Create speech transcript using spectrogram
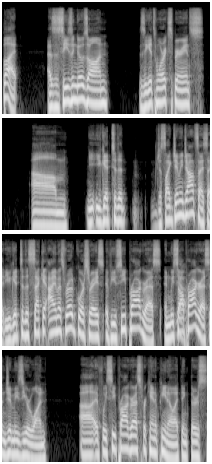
But as the season goes on, as he gets more experience, um, you, you get to the just like Jimmie Johnson, I said, you get to the second IMS road course race. If you see progress, and we saw Yeah. progress in Jimmie's year one, uh, if we see progress for Canapino, I think there's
